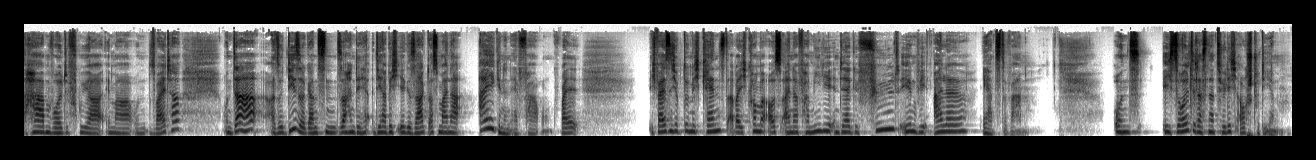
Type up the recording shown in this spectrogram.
haben wollte früher immer und so weiter. Und da, also diese ganzen Sachen, die, die habe ich ihr gesagt aus meiner eigenen Erfahrung, weil ich weiß nicht, ob du mich kennst, aber ich komme aus einer Familie, in der gefühlt irgendwie alle Ärzte waren. Und ich sollte das natürlich auch studieren.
